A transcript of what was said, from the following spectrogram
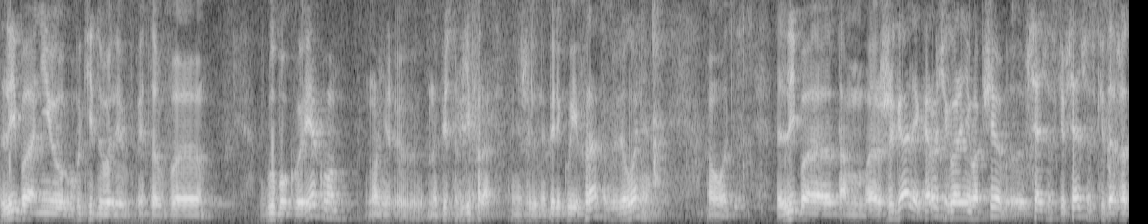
либо они выкидывали это в, в глубокую реку, ну, они, э, написано в Ефрат, они жили на берегу Ефрата, в Вавилоне, вот. либо там сжигали, короче говоря, они вообще всячески-всячески даже,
